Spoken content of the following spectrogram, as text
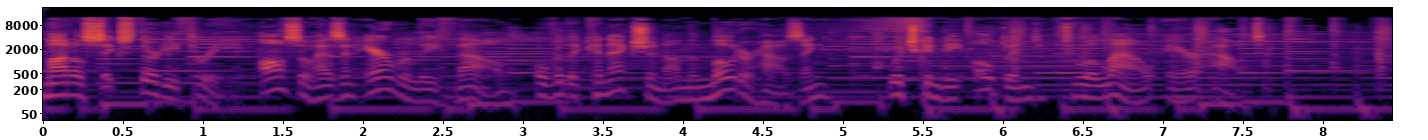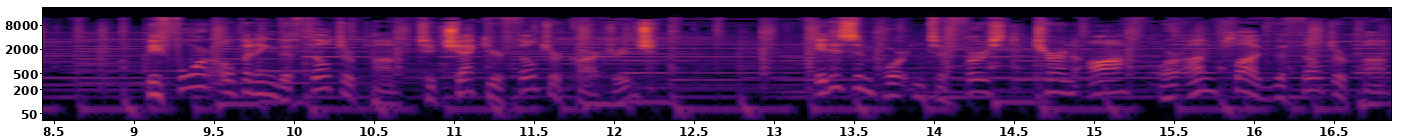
Model 633 also has an air relief valve over the connection on the motor housing which can be opened to allow air out. Before opening the filter pump to check your filter cartridge, it is important to first turn off or unplug the filter pump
